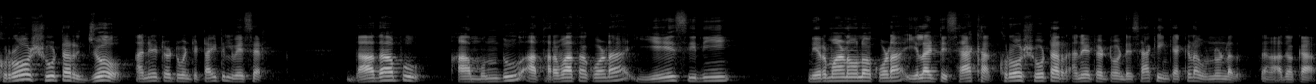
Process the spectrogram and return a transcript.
క్రో షూటర్ జో అనేటటువంటి టైటిల్ వేశారు. దాదాపు ఆ ముందు ఆ తర్వాత కూడా ఏ సినీ నిర్మాణంలో కూడా ఇలాంటి శాఖ క్రో షూటర్ అనేటటువంటి శాఖ ఇంకెక్కడ ఉండుండదు. అదొక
